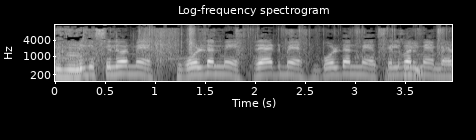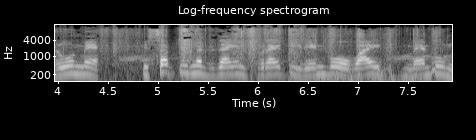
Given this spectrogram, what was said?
देखिए सिल्वर में गोल्डन में रेड में गोल्डन में सिल्वर में मेहरून में। इस सब चीज़ में design variety rainbow white maroon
